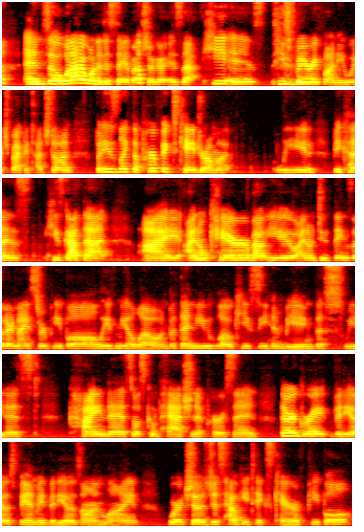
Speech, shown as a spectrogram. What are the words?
and so, what I wanted to say about Suga is that he is he's very funny, which Becca touched on, but he's like the perfect K drama lead because he's got that. I I don't care about you. I don't do things that are nice for people. Leave me alone. But then you low key see him being the sweetest, kindest, most compassionate person. There are great videos, fan made videos online where it shows just how he takes care of people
